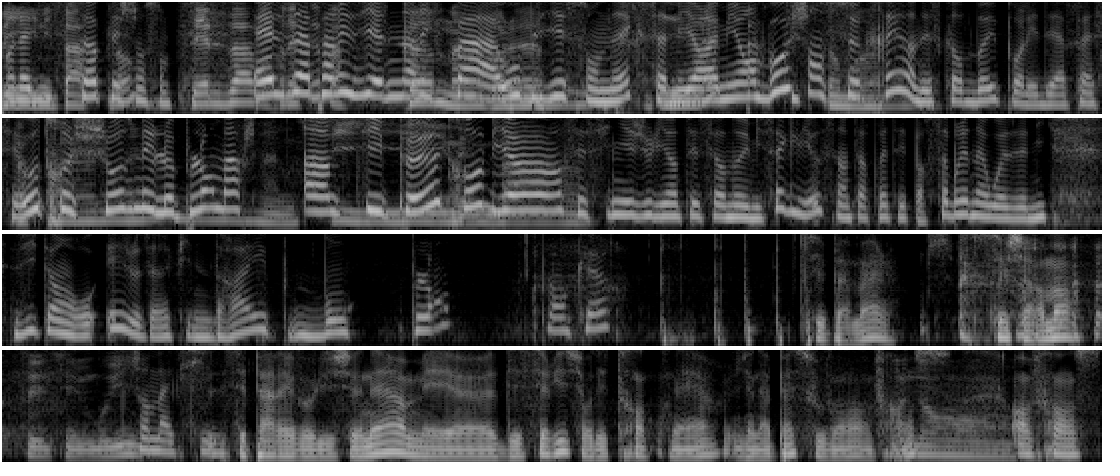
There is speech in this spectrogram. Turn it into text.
on a dit pas. stop les chansons. C'est Elsa. Elsa parisienne n'arrive pas à oublier son ex, sa Il meilleure amie embauche en secret un escort boy pour l'aider à passer à autre chose, mais le plan marche un petit peu trop bien. C'est signé Julien Tesserno et Missaglio, c'est interprété par Sabrina Ouazani, Zita Enro et Joséphine Dry. Bon plan, plan cœur, C'est pas mal. C'est charmant. C'est, c'est- oui. C'est pas révolutionnaire, mais euh, des séries sur des trentenaires, il y en a pas souvent en Oh France. non. en France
